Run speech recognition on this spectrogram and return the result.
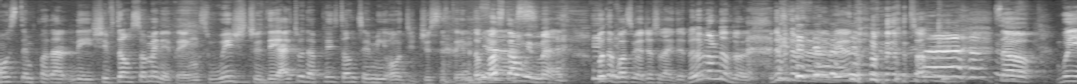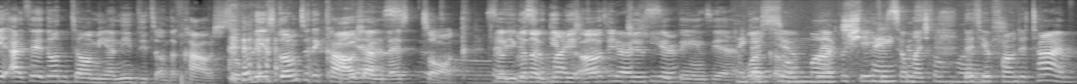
most importantly, she's done so many things today I told her, please don't tell me all the juicy things. The yes. first time we met, both of us were just like this. so we, I said, don't tell me, I need it on the couch. So please come to the couch yes. and let's talk so Thank you're gonna so give me all the you juicy here. things. Yeah, Thank welcome. you so much. We appreciate Thank it so you much, so that you much. found the time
